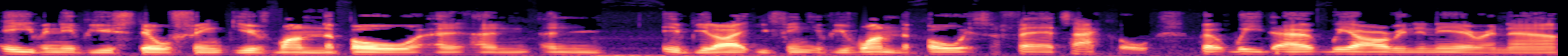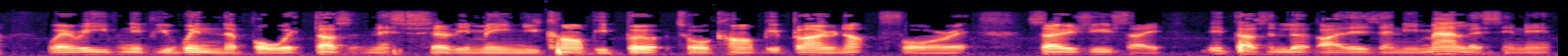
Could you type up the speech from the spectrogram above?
even if you still think you've won the ball and, and, and if you like, you think if you won the ball, it's a fair tackle. But we uh, we are in an era now where even if you win the ball, it doesn't necessarily mean you can't be booked or can't be blown up for it. So as you say, it doesn't look like there's any malice in it.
